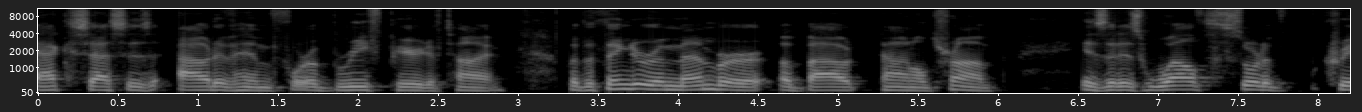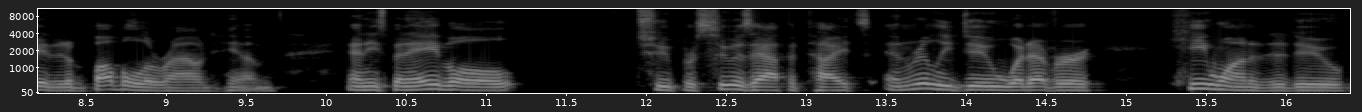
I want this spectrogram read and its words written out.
excesses out of him for a brief period of time. But the thing to remember about Donald Trump is that his wealth sort of created a bubble around him, and he's been able to pursue his appetites and really do whatever he wanted to do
